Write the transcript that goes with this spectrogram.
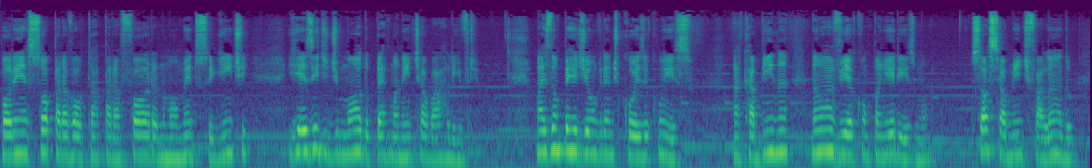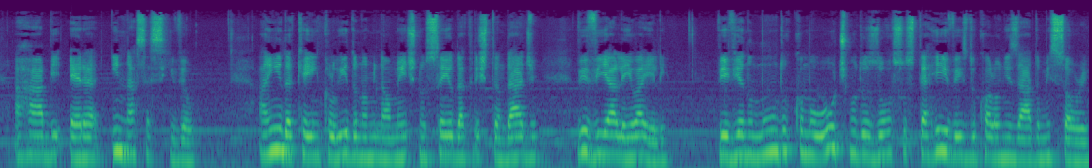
porém é só para voltar para fora no momento seguinte e reside de modo permanente ao ar livre. Mas não perdiam grande coisa com isso. Na cabina não havia companheirismo. Socialmente falando, a Rabi era inacessível. Ainda que incluído nominalmente no seio da cristandade, vivia alheio a ele. Vivia no mundo como o último dos ossos terríveis do colonizado Missouri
